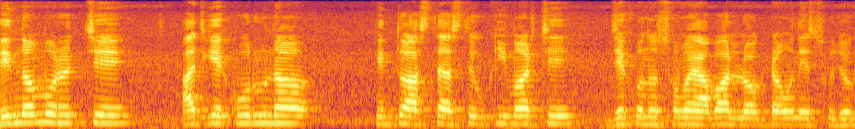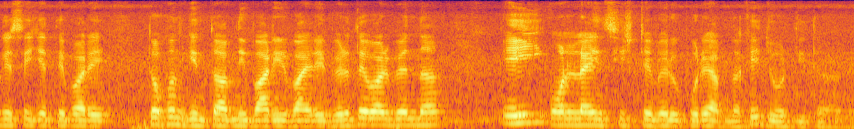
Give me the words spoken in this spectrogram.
তিন নম্বর হচ্ছে, আজকে করোনা কিন্তু আস্তে আস্তে উকি মারছে। যে কোনো সময় আবার লকডাউনের সুযোগ এসে যেতে পারে, তখন কিন্তু আপনি বাড়ির বাইরে বেরোতে পারবেন না। এই অনলাইন সিস্টেমের উপরে আপনাকে জোর দিতে হবে।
